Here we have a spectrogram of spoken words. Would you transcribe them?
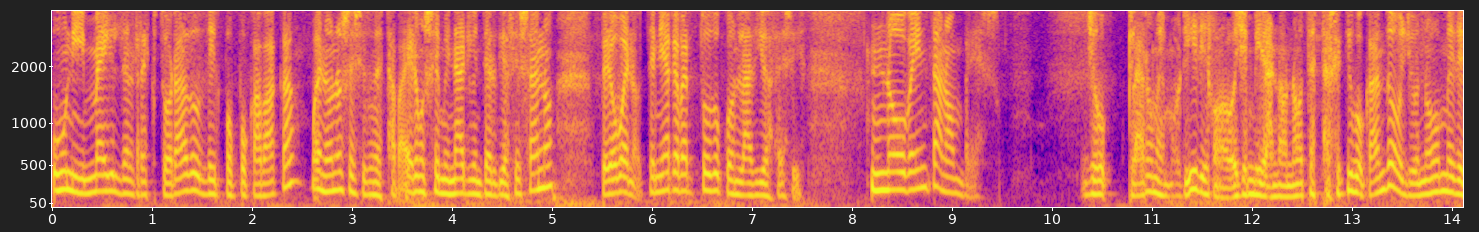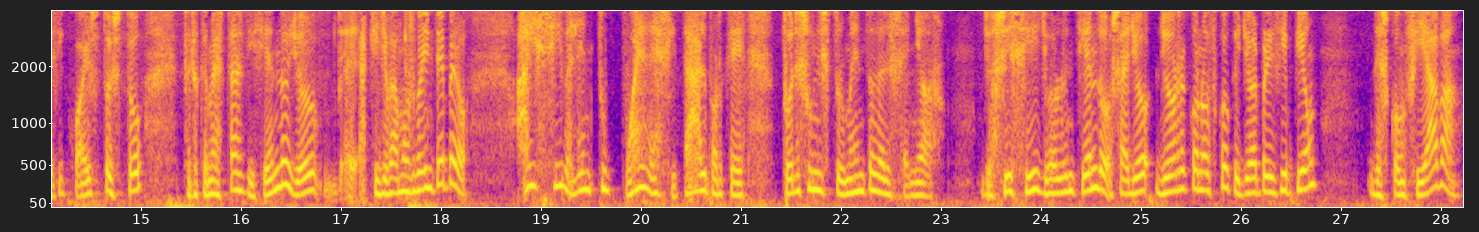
un email del rectorado de Popocavaca, bueno, no sé si dónde estaba, era un seminario interdiocesano, pero bueno, tenía que ver todo con la diócesis. 90 nombres. Yo, claro, me morí, digo, oye, mira, no, no, te estás equivocando, yo no me dedico a esto, esto, pero ¿qué me estás diciendo? Yo, eh, aquí llevamos 20, pero, ay, sí, Belén, tú puedes y tal, porque tú eres un instrumento del Señor. Yo sí, sí, yo lo entiendo. O sea, yo, yo reconozco que yo al principio desconfiaba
